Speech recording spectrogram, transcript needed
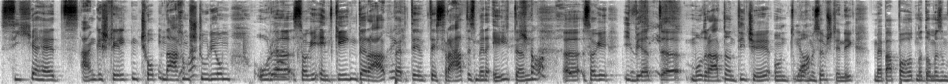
Sicherheitsangestellten-Job nach dem Studium oder, Oder- sage ich entgegen der Rat, des Rates meiner Eltern, Ja. äh, sage ich, ich werde äh, Moderator und DJ und Ja. mache mich selbstständig. Mein Papa hat mir damals am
